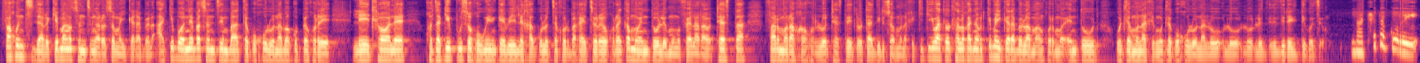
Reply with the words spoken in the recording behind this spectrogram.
fa go ntse jalo ke mang a tshwanetseng a rwesa maikarabelo? A ke bone ba tshwanetseng ba tle ko go lona ba kope gore le e tlhole kgotsa ke puso gongwe ke be le gakolotse gore ba gaetse itsere go reka moento o le mongwe fela ra o testa fa re morago ga gore lo teste o tla dirisiwa mo nageng. Ke batla o tlhaloganya gore ke maikarabelo a mang gore moento o o tle mo nageng o tle ko go lona lo dire diteko tseo mathata kore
